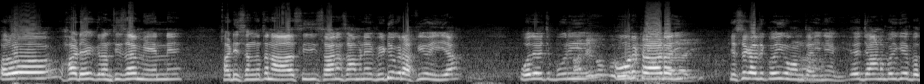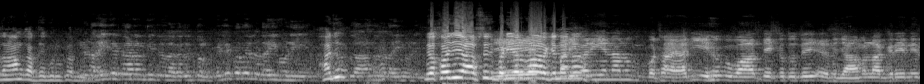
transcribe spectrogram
ਪਰ ਉਹ ਸਾਡੇ ਗ੍ਰੰਥੀ ਸਾਹਿਬ ਮੇਨ ਨੇ ਸਾਡੀ ਸੰਗਤ ਨਾਲ ਸੀ ਜੀ ਸਾਰਿਆਂ ਸਾਹਮਣੇ ਵੀਡੀਓਗ੍ਰਾਫੀ ਹੋਈ ਆ। ਉਹਦੇ ਵਿੱਚ ਪੂਰੀ ਔਨ ਰਿਕਾਰਡ ਆ ਜੀ। ਕਿਸੇ ਗੱਲ ਦੀ ਕੋਈ ਔਨਤਾਈ ਨਹੀਂ ਹੈਗੀ। ਇਹ ਜਾਣਬੁੱਝ ਕੇ ਬਦਨਾਮ ਕਰਦੇ ਗੁਰੂ ਘਰ ਨੂੰ। ਲੜਾਈ ਦੇ ਕਾਰਨ ਕੀ ਲੱਗਦਾ? ਤੁਹਾਨੂੰ ਪਹਿਲੇ ਪਤਾ ਲੜਾਈ ਹੋਣੀ ਹੈ? ਹਾਂਜੀ। ਪਲਾਨ ਨਾਲ ਲੜਾਈ ਹੋਣੀ ਵੇਖੋ ਜੀ ਆਪਸ ਵਿੱਚ ਬੜੀ ਭਾਲ ਕੇ ਬੜੀ ਨਾ ਵਾਰੀ ਇਹਨਾਂ ਨੂੰ ਬਿਠਾਇਆ ਜੀ ਇਹੋ ਵਿਵਾਦ ਤੇ ਇੱਕ ਦੋ ਦੇ ਇਲਜ਼ਾਮ ਲੱਗ ਰਹੇ ਨੇ।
